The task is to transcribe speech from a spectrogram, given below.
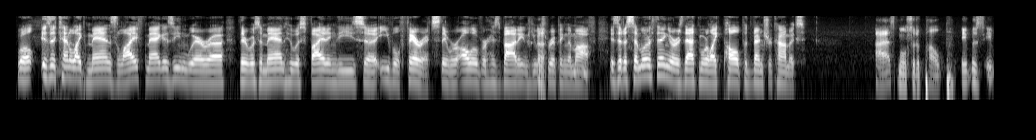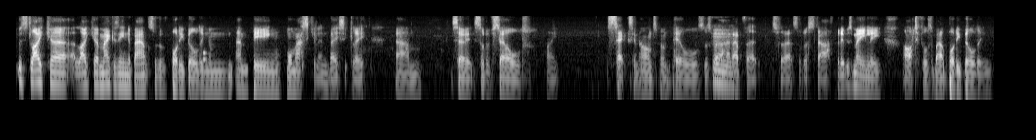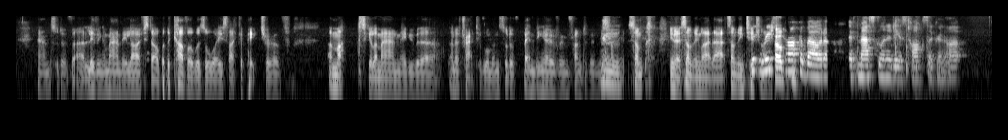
Well, is it kind of like Man's Life magazine, where uh, there was a man who was fighting these uh, evil ferrets? They were all over his body, and he was ripping them off. Is it a similar thing, or is that more like pulp adventure comics? Uh, that's more sort of pulp. It was it was like a like a magazine about sort of bodybuilding and, and being more masculine, basically. Um, so it sort of sold like sex enhancement pills as well. It had Mm. adverts for that sort of stuff, but it was mainly articles about bodybuilding and sort of uh, living a manly lifestyle. But the cover was always like a picture of a muscular man, maybe with a an attractive woman sort of bending over in front of him, or Mm. something, some you know something like that, something We, we titillating. should talk about uh, if masculinity is toxic or not.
